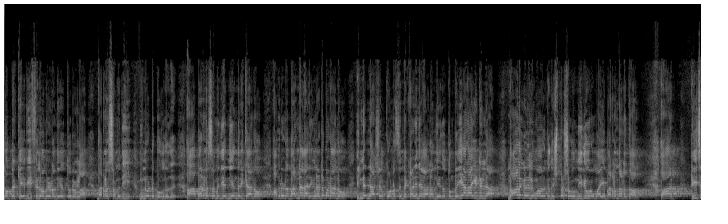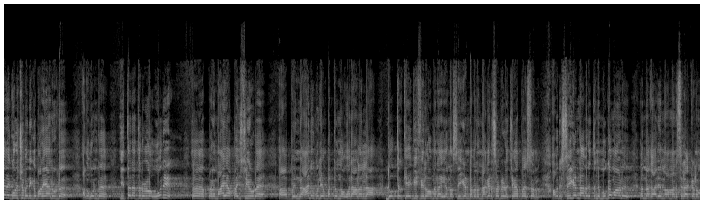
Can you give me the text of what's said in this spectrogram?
ഡോക്ടർ കെ വി ഫിലോമിയുടെ നേതൃത്വത്തിലുള്ള ഭരണസമിതി മുന്നോട്ട് പോകുന്നത്. ആ ഭരണസമിതിയെ നിയന്ത്രിക്കാനോ അവരുടെ ഭരണകാര്യങ്ങൾ ഇടപെടാനോ ഇന്ത്യൻ നാഷണൽ കോൺഗ്രസിന്റെ കഴിഞ്ഞ കാല നേതൃത്വം തയ്യാറായിട്ടില്ല. നാളുകളിലും അവർക്ക് നിഷ്പക്ഷവും നീതിപൂർവമായി ഭരണം നടത്താം. ആ ടീച്ചറെ കുറിച്ചും എനിക്ക് പറയാനുണ്ട്. അതുകൊണ്ട് ഇത്തരത്തിലുള്ള ഒരു പിന്നെ നായ പൈസയുടെ പിന്നെ ആനുകൂല്യം പറ്റുന്ന ഒരാളല്ല ഡോക്ടർ കെ വി ഫിലോമന എന്ന ശ്രീകണ്ഠപുരം നഗരസഭയുടെ ചെയർപേഴ്സൺ. അവർ ശ്രീകണ്ഠപുരത്തിന്റെ മുഖമാണ് എന്ന കാര്യം നാം മനസ്സിലാക്കണം.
